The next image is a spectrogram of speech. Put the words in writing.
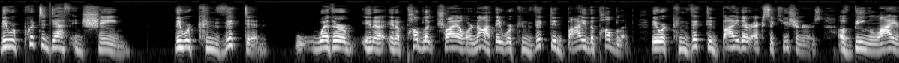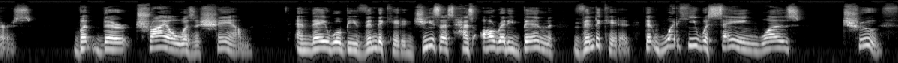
they were put to death in shame. They were convicted, whether in a, in a public trial or not, they were convicted by the public. They were convicted by their executioners of being liars. But their trial was a sham and they will be vindicated. Jesus has already been vindicated that what he was saying was truth.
